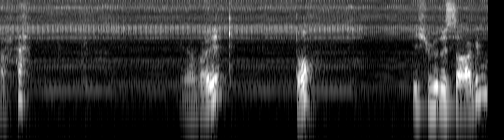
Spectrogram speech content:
Aha. Jawohl. Doch. Ich würde sagen,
